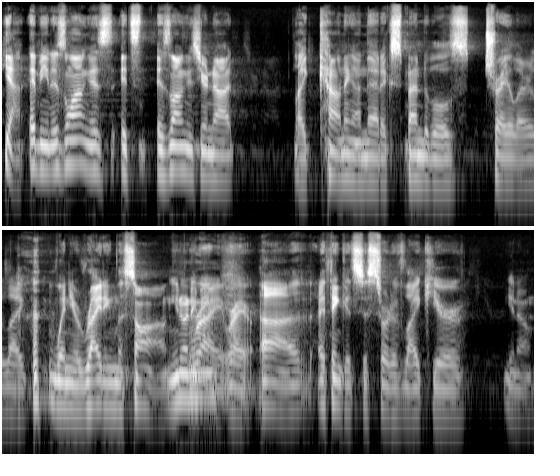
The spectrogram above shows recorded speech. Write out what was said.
yeah, I mean, as long as it's as long as you're not like counting on that Expendables trailer, like when you're writing the song, you know what I mean? Right, right. Uh, I think it's just sort of like your, you know,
